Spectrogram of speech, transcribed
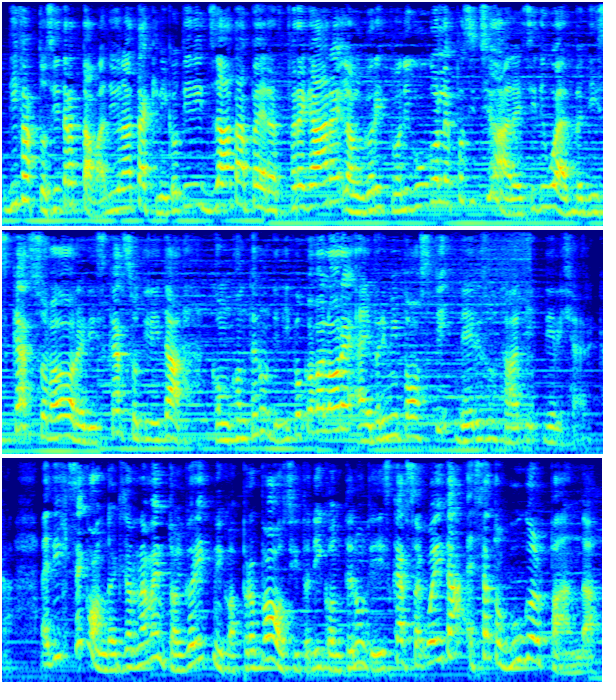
Di fatto si trattava di una tecnica utilizzata per fregare l'algoritmo di Google e posizionare siti web di scarso valore, di scarsa utilità con contenuti di poco valore ai primi posti dei risultati di ricerca. Ed il secondo aggiornamento algoritmico a proposito di contenuti di scarsa qualità è stato Google Panda.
